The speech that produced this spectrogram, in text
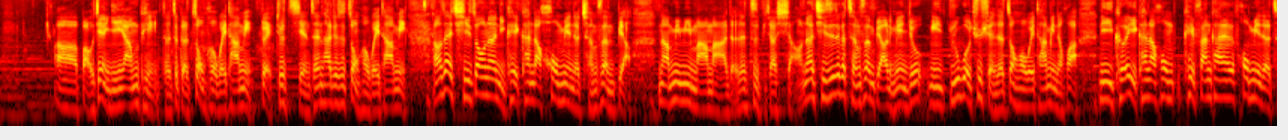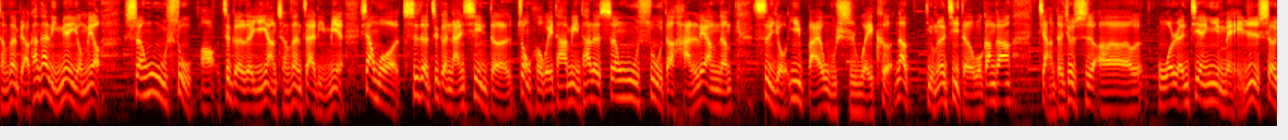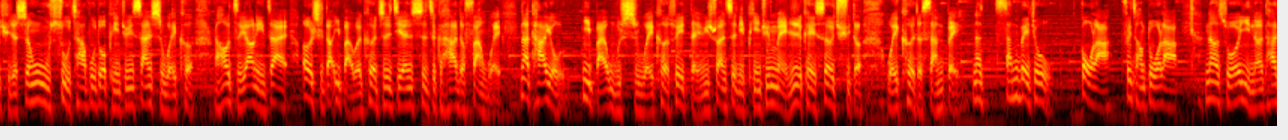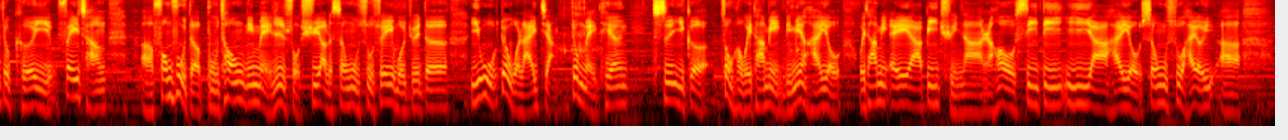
啊、保健营养品的这个综合维他命，对，就简称它就是综合维他命。然后在其中呢，你可以看到后面的成分表，那密密麻麻的，那字比较小。那其实这个成分表里面，你就你如果去选择综合维他命的话，你可以看到后可以翻开后面的成分表，看看里面有没有生物素哦，这个的营养成分在里面。像我吃的这个男性的综合维他命，它的生物素的含量呢是有一百五十微克。那有没有记得我刚刚？讲的就是呃，国人建议每日摄取的生物素差不多平均三十微克，然后只要你在二十到一百微克之间是这个它的范围，那它有一百五十微克，所以等于算是你平均每日可以摄取的微克的三倍，那三倍就够啦，非常多啦，那所以呢，它就可以非常。呃，丰富的补充你每日所需要的生物素，所以我觉得以我对我来讲，就每天吃一个综合维他命，里面还有维他命 A 啊、B 群啊，然后 C、D、E 啊，还有生物素，还有啊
